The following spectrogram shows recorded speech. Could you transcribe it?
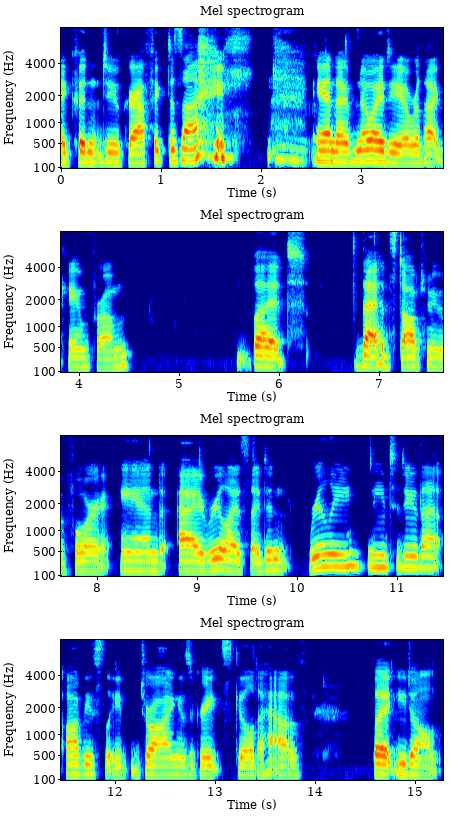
I couldn't do graphic design. and I have no idea where that came from. But that had stopped me before. And I realized I didn't really need to do that. Obviously, drawing is a great skill to have, but you don't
